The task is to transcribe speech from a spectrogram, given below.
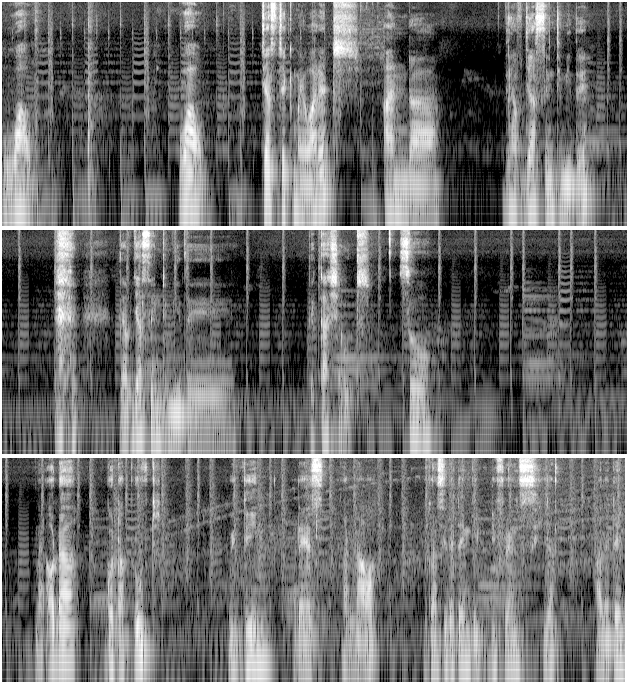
Wow. Wow. Just check my wallet and uh, they have just sent me the they have just sent me the the cash out. So my order got approved within less an hour. You can see the time difference here. And the time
